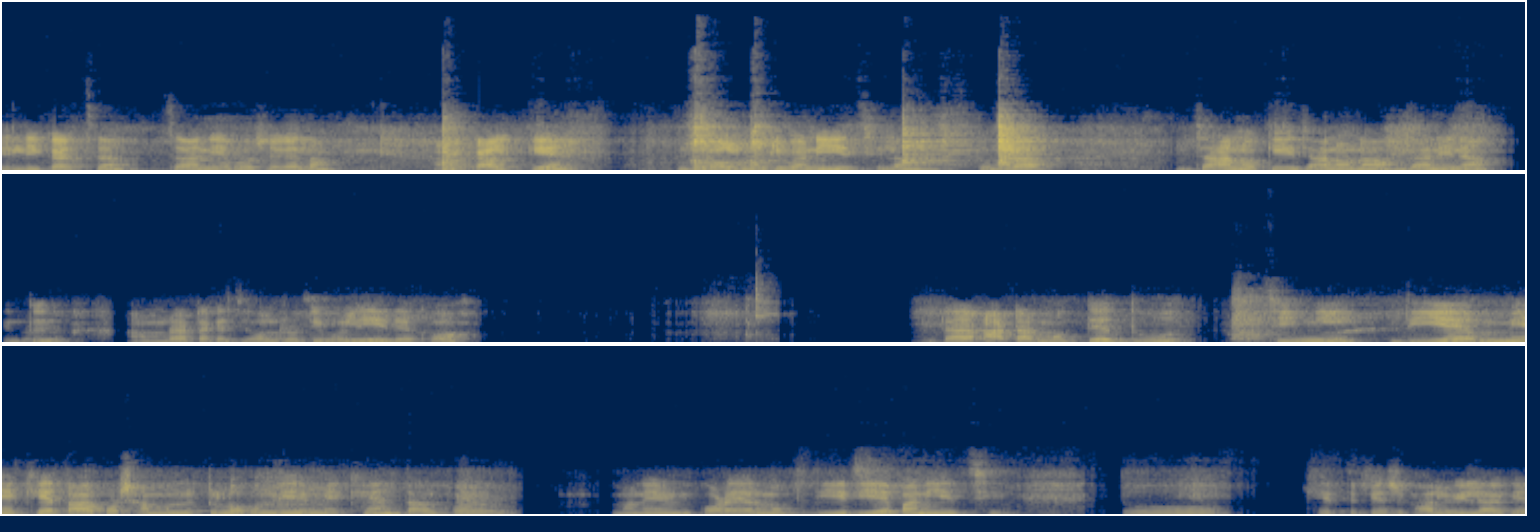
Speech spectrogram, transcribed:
এই লিকার চা চা নিয়ে বসে গেলাম। আর কালকে জল রুটি বানিয়েছিলাম। তোমরা জানো কি জানো না, জানি না, কিন্তু আমরা এটাকে জল রুটি বলি, এই দেখো। এটা আটার মধ্যে দুধ, চিনি দিয়ে মেখে, তারপর সামান্য একটু লবণ দিয়ে মেখে, তারপর মানে কড়াইয়ের মধ্যে দিয়ে দিয়ে বানিয়েছি। তো খেতে বেশ ভালোই লাগে।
